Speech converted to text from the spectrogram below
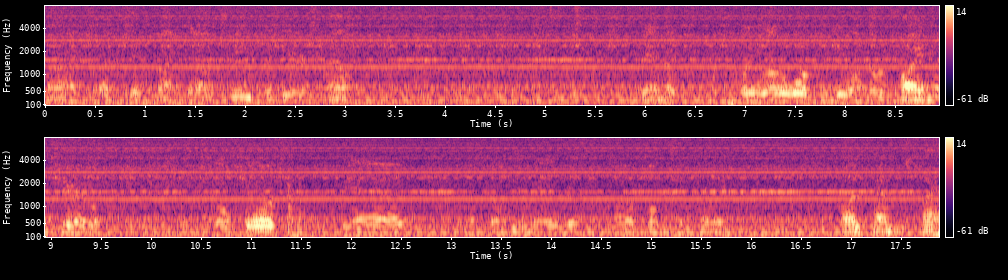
Alright, now. I've, quite a lot of work to do on the refinement here, but go forth. Yeah, going to be a major malfunction for me. Oil temp is 20.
